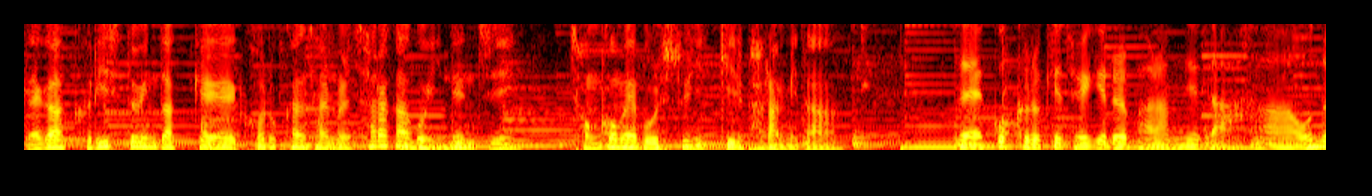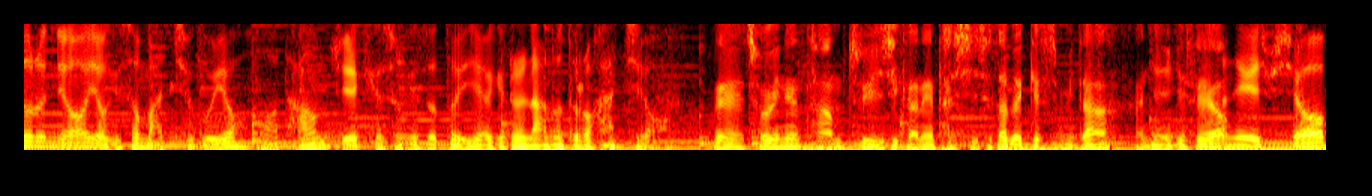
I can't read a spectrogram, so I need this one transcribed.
내가 그리스도인답게 거룩한 삶을 살아가고 있는지 점검해 볼 수 있길 바랍니다. 네, 꼭 그렇게 되기를 바랍니다. 아, 오늘은요 여기서 마치고요. 어, 다음 주에 계속해서 또 이야기를 나누도록 하죠. 네, 저희는 다음 주 이 시간에 다시 찾아뵙겠습니다. 안녕히 계세요. 안녕히 계십시오.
